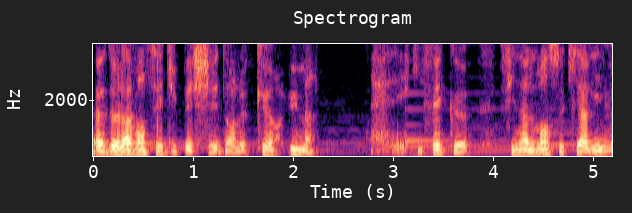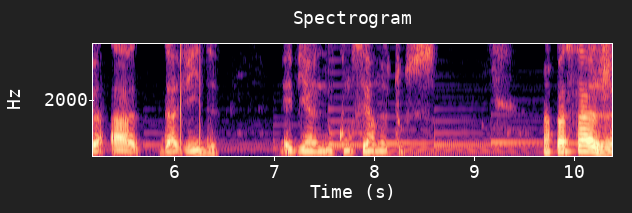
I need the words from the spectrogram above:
euh, de l'avancée du péché dans le cœur humain et qui fait que finalement ce qui arrive à David, eh bien, nous concerne tous. Un passage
